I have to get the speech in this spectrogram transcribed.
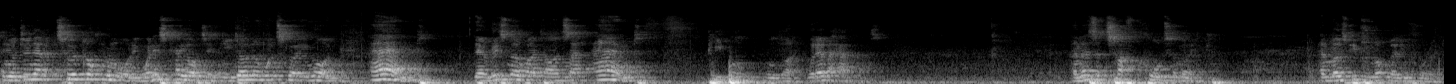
and you're doing that at 2 o'clock in the morning when it's chaotic and you don't know what's going on, and there is no right answer, and people will die, whatever happens. And that's a tough call to make. And most people are not ready for it.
